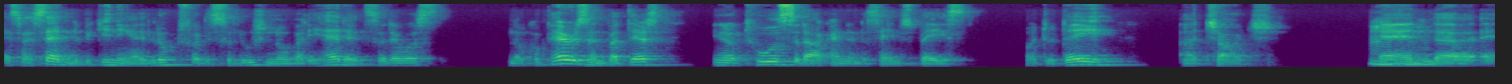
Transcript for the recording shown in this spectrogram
as I said in the beginning, I looked for the solution, nobody had it. So there was no comparison, but there's you know tools that are kind of in the same space. What do they uh, charge? Mm-hmm. And, uh, and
